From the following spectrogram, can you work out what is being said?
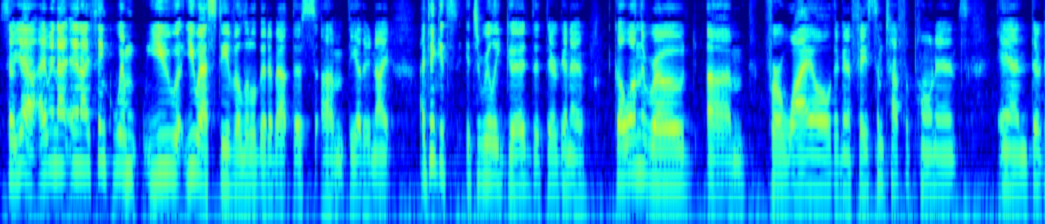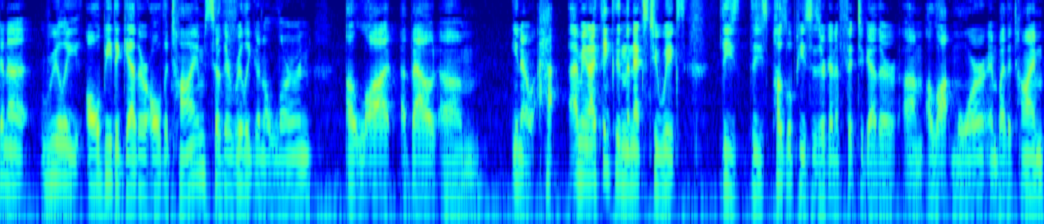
So yeah, I mean, I, and I think when you you asked Steve a little bit about this um, the other night, I think it's it's really good that they're gonna go on the road um, for a while. They're gonna face some tough opponents, and they're gonna really all be together all the time. So they're really gonna learn a lot about um, you know, ha- I mean, I think in the next two weeks, these these puzzle pieces are going to fit together um, a lot more. And by the time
